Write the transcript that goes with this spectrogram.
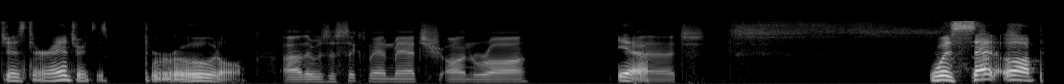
just her entrance is brutal. Uh, there was a six-man match on Raw Yeah, that was set up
